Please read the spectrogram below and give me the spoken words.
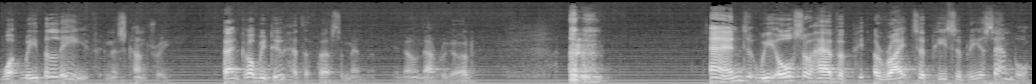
what we believe in this country. Thank God we do have the First Amendment, you know, in that regard. and we also have a, a right to peaceably assemble.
